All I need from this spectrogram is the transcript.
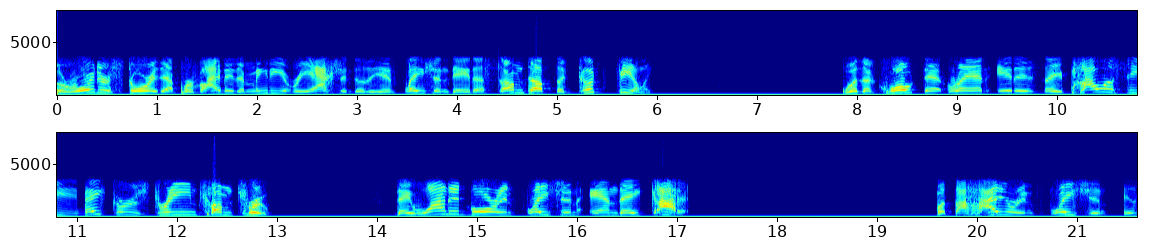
The Reuters story that provided immediate reaction to the inflation data summed up the good feeling with a quote that read, It is a policymaker's dream come true. They wanted more inflation and they got it. But the higher inflation is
